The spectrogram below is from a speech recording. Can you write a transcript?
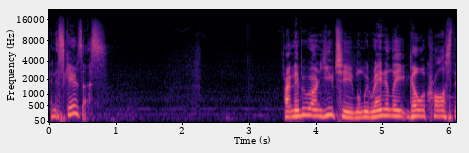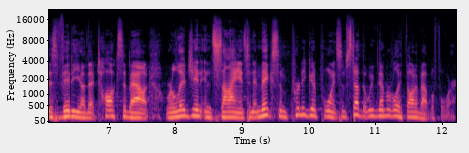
and it scares us. All right, maybe we're on YouTube and we randomly go across this video that talks about religion and science, and it makes some pretty good points, some stuff that we've never really thought about before.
